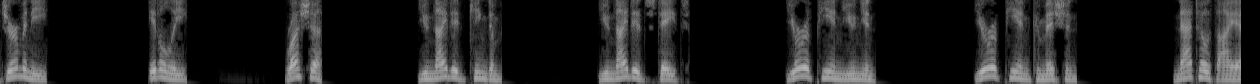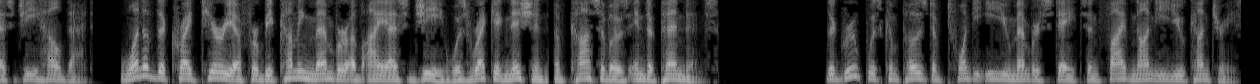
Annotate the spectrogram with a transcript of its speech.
Germany Italy Russia United Kingdom United States European Union European Commission NATOth ISG held that one of the criteria for becoming member of ISG was recognition of Kosovo's independence. The group was composed of 20 EU member states and 5 non-EU countries.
